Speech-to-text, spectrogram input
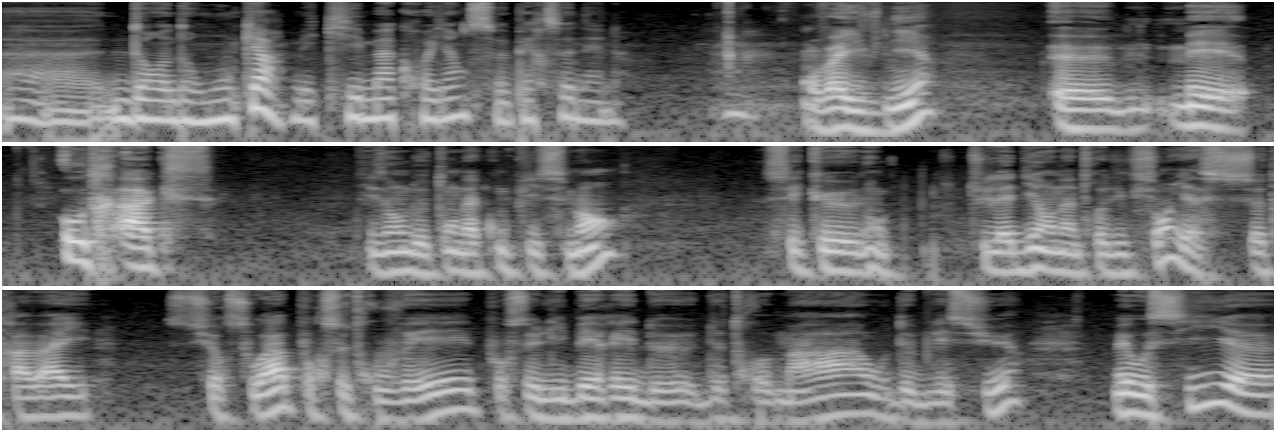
euh, dans, mon cas, mais qui est ma croyance personnelle. On va y venir. Euh, mais autre axe, disons, de ton accomplissement, c'est que, donc, tu l'as dit en introduction, il y a ce travail sur soi pour se trouver, pour se libérer de, de traumas ou de blessures, mais aussi euh,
